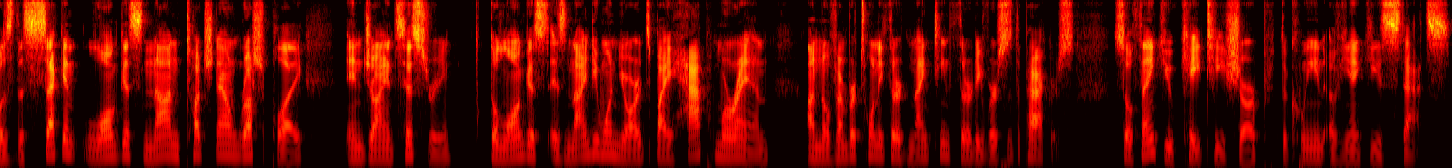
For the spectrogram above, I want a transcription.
was the second longest non touchdown rush play in Giants history. The longest is 91 yards by Hap Moran on November 23rd, 1930, versus the Packers. So thank you, Katie Sharp, the queen of Yankees stats.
